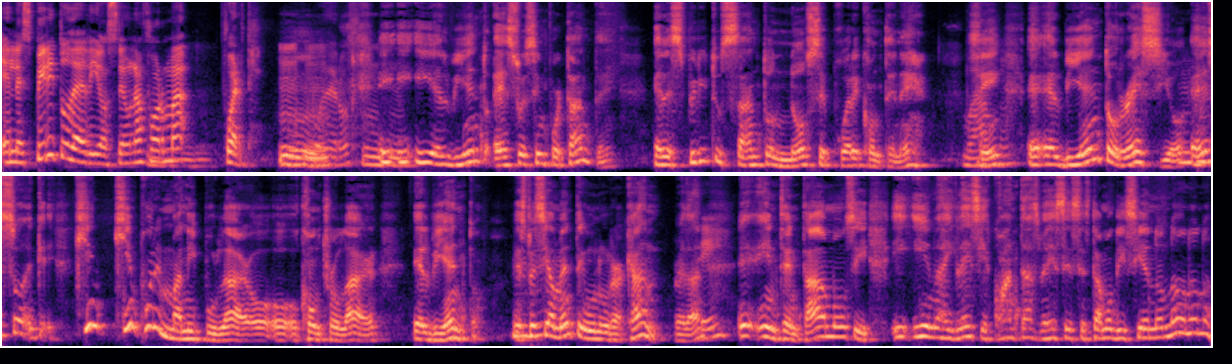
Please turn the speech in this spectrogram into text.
el espíritu de Dios de una forma fuerte. Poderoso. Y, y- y el viento, eso es importante. El Espíritu Santo no se puede contener. ¿sí? E- El viento recio, eso, ¿quién, quién puede manipular o, o- o controlar el viento? Especialmente un huracán, ¿verdad? Sí. E- intentamos y, y, y en la iglesia, ¿cuántas veces estamos diciendo, no, no, no,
